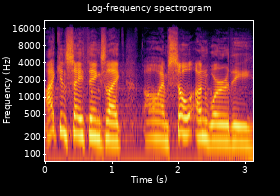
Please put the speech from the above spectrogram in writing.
I can say things like, Oh, I'm so unworthy.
